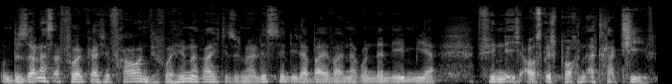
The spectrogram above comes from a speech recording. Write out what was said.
Und besonders erfolgreiche Frauen, wie Frau Himmelreich, die Journalistin, die dabei war in der Runde neben mir, finde ich ausgesprochen attraktiv.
